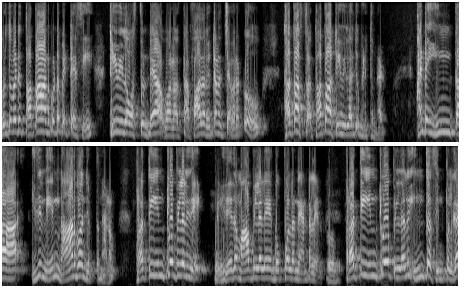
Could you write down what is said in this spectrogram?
గుర్తుపెట్టి తాత అనుకుంటూ పెట్టేసి టీవీలో వస్తుంటే వాళ్ళ ఫాదర్ రిటర్న్ వచ్చే వరకు తాత తాత టీవీలో అని చూపెడుతున్నాడు. అంటే ఇంత ఇది నేను నా అనుభవం చెప్తున్నాను. ప్రతి ఇంట్లో పిల్లలు ఇదే. ఇదేదో మా పిల్లలే గొప్పలని అంటలేను. ప్రతి ఇంట్లో పిల్లలు ఇంత సింపుల్గా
